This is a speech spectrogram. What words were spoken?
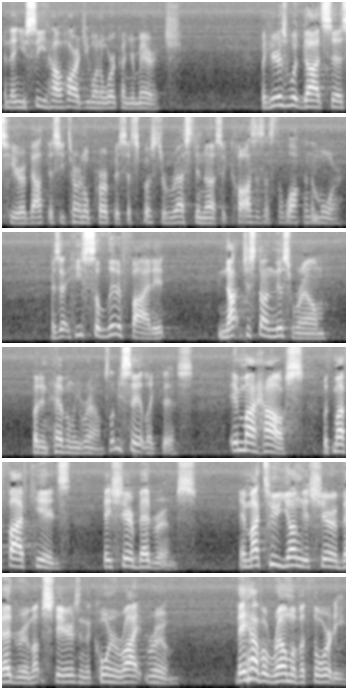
And then you see how hard you want to work on your marriage. But here's what God says here about this eternal purpose that's supposed to rest in us. It causes us to walk in the more. Is that He solidified it not just on this realm, but in heavenly realms. Let me say it like this In my house, with my five kids, they share bedrooms. And my two youngest share a bedroom upstairs in the corner right room. They have a realm of authority.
